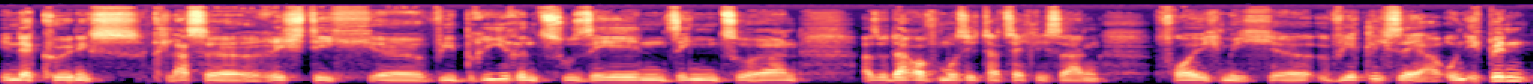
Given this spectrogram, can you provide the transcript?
in der Königsklasse richtig äh, vibrieren zu sehen, singen zu hören. Also darauf muss ich tatsächlich sagen, freue ich mich äh, wirklich sehr. Und ich bin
